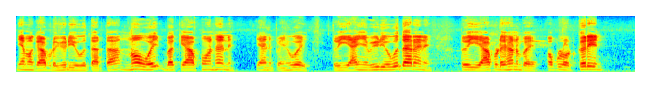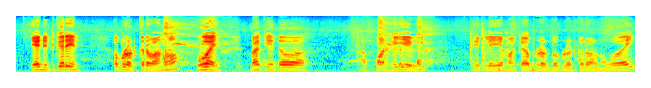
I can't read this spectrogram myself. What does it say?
એમાં કે આપણે વીડિયો ઉતારતા ન હોય બાકી આ ફોન છે ને એની પાસે હોય તો એ અહીંયા વીડિયો ઉતારે ને તો એ આપણે છે ને ભાઈ અપલોડ કરીને એડિટ કરીને અપલોડ કરવાનો હોય. બાકી તો આ ફોન લઈ આવી એટલે એમાં કંઈ અપલોડ બપલોડ કરવાનું હોય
